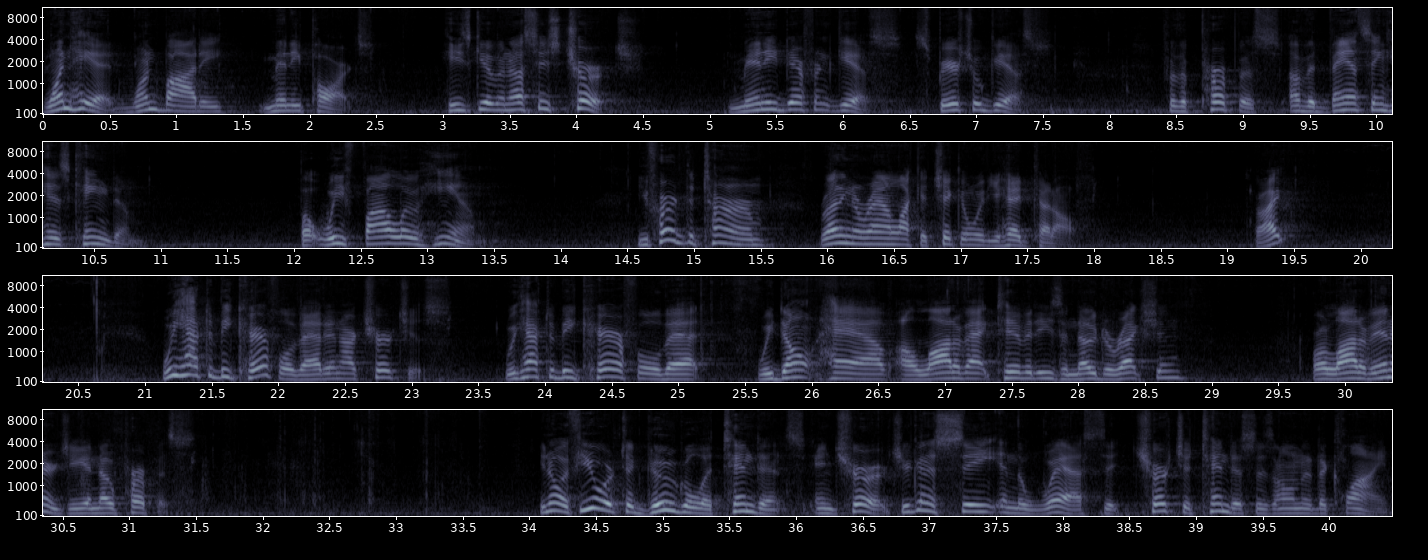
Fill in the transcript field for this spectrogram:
One head, one body, many parts. He's given us His church many different gifts, spiritual gifts, for the purpose of advancing His kingdom. But we follow Him. You've heard the term running around like a chicken with your head cut off, right? We have to be careful of that in our churches. We have to be careful that we don't have a lot of activities and no direction, or a lot of energy and no purpose. You know, if you were to Google attendance in church, you're going to see in the West that church attendance is on a decline.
